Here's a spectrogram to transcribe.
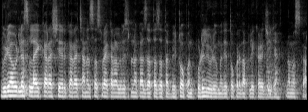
व्हिडिओ आवडल्यास लाईक करा शेअर करा चॅनल सबस्क्राईब करायला विसरू नका. जाता जाता भेटू आपण पुढील व्हिडिओमध्ये. तोपर्यंत आपली काळजी घ्या. नमस्कार.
